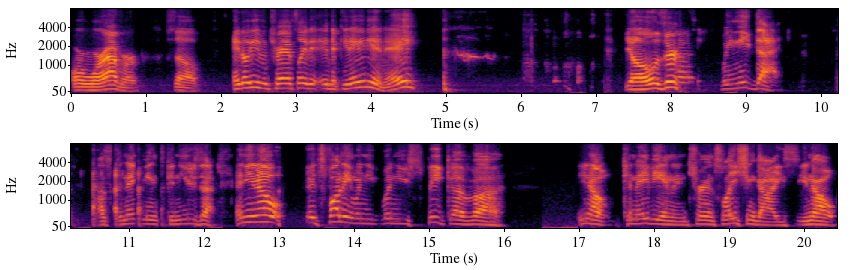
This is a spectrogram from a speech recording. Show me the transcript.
or wherever. So it'll even translate it into Canadian, eh? Yo, hoser. We need that. Us Canadians can use that. And you know, it's funny when you when you speak of uh you know Canadian and translation guys, you know,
